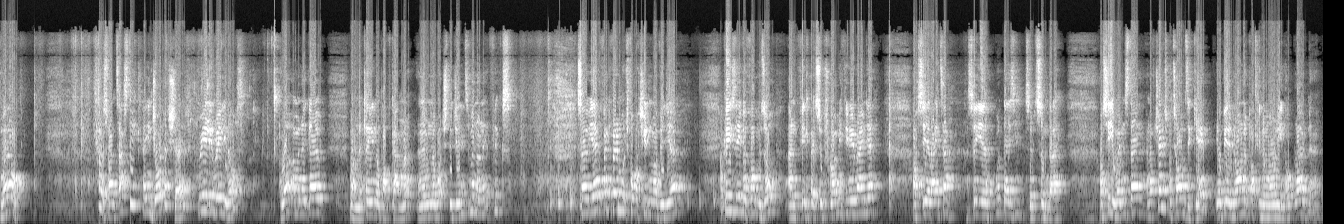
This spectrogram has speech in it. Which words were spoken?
Well, that was fantastic. I enjoyed that shave. Really, really nice. Right, I'm going to go well, I'm going to clean up off camera and I'm going to watch The Gentlemen on Netflix. So yeah, thank you very much for watching my video. Please leave a thumbs up and think about subscribing if you're new around here. I'll see you later. I'll see you, what day is it? So it's Sunday. I'll see you Wednesday and I've changed my times again. It'll be a 9 o'clock in the morning upload now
